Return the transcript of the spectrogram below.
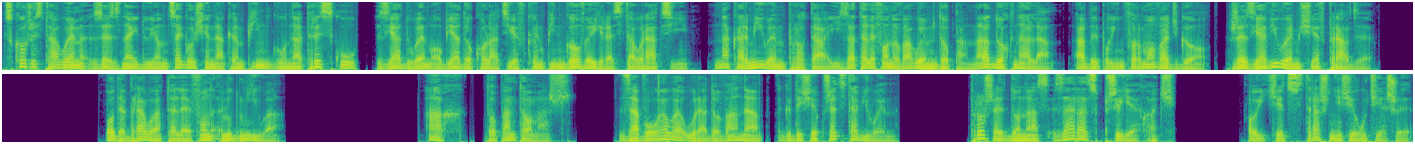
skorzystałem ze znajdującego się na kempingu na trysku, zjadłem obiad kolację w kempingowej restauracji, nakarmiłem prota i zatelefonowałem do pana Dochnala, aby poinformować go, że zjawiłem się w Pradze. Odebrała telefon Ludmiła. Ach, to pan Tomasz. Zawołała uradowana, gdy się przedstawiłem. Proszę do nas zaraz przyjechać. Ojciec strasznie się ucieszy.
